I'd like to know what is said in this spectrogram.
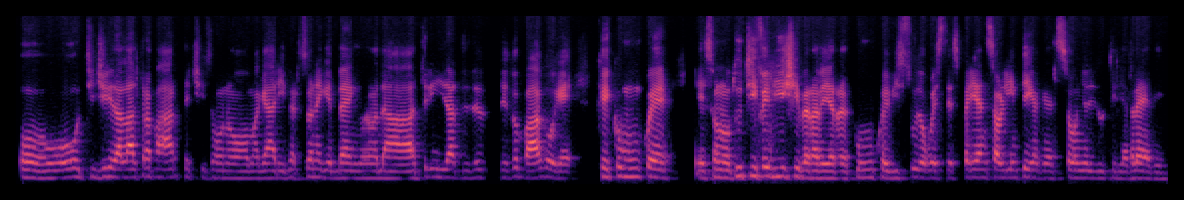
o, o, ti giri dall'altra parte ci sono magari persone che vengono da Trinidad e Tobago che, che comunque eh, sono tutti felici per aver comunque vissuto questa esperienza olimpica che è il sogno di tutti gli atleti.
